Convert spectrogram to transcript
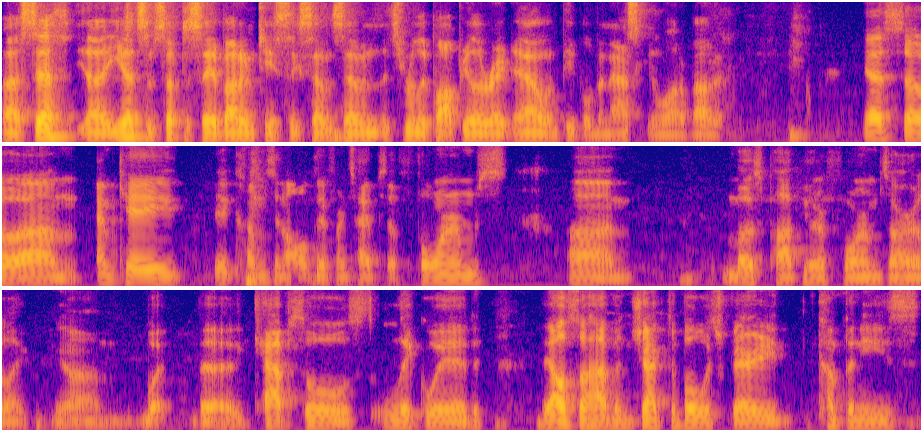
Uh, Seth, uh, you had some stuff to say about MK677. It's really popular right now, and people have been asking a lot about it. Yeah, so um, MK, it comes in all different types of forms um, most popular forms are like um, what the capsules, liquid. They also have injectable, which very companies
